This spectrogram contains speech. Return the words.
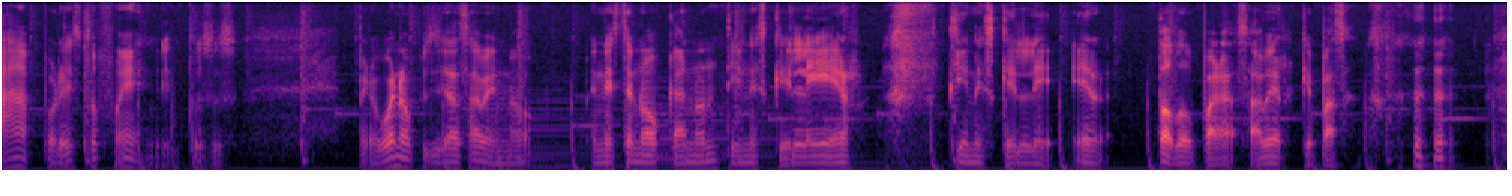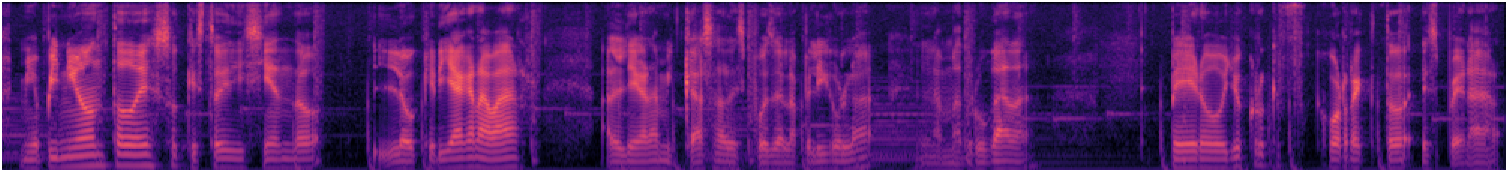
ah, por esto fue. Entonces, pero bueno, pues ya saben, ¿no? En este nuevo canon tienes que leer, tienes que leer todo para saber qué pasa. Mi opinión, todo eso que estoy diciendo, lo quería grabar al llegar a mi casa después de la película, en la madrugada. Pero yo creo que fue correcto esperar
